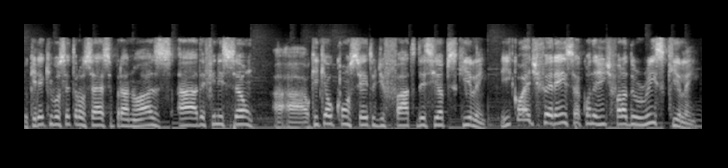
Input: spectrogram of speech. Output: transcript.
eu queria que você trouxesse para nós a definição, a, a, o que, que, é o conceito de fato desse upskilling e qual é a diferença quando a gente fala do reskilling,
